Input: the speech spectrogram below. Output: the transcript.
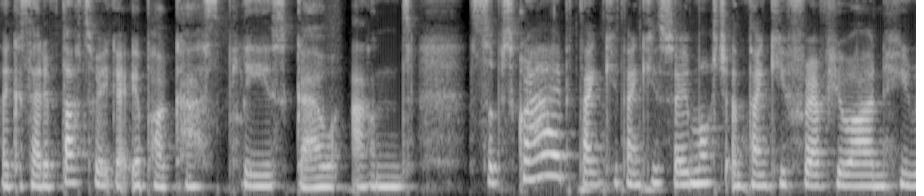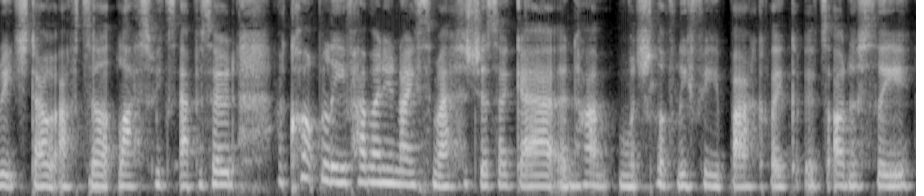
like I said, if that's where you get your podcast, please go and subscribe. Thank you, thank you so much. And thank you for everyone who reached out after last week's episode. I can't believe how many nice messages I get and how much lovely feedback. Like, it's honestly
